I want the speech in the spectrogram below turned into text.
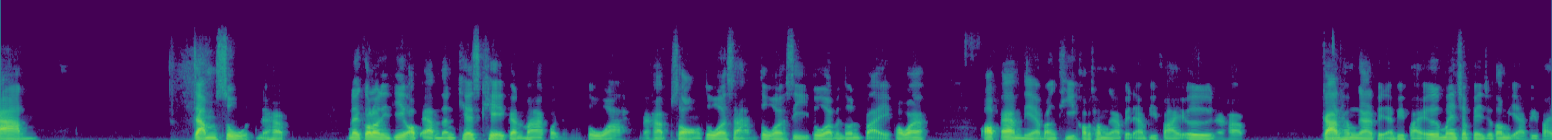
การจำสูตรนะครับ ในกรณีที่ออฟแอมนั้นเคสเคกันมากกว่า1ตัวนะครับ2ตัว3ตัว4ตัวเป็นต้นไป เพราะว่าออฟแอมเนี่ยบางทีเขาทำงานเป็นแอมพลิฟายเออร์นะครับ การทำงานเป็นแอมพลิฟายเออร์ไม่จำเป็นจะต้องมีแอมพลิฟาย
